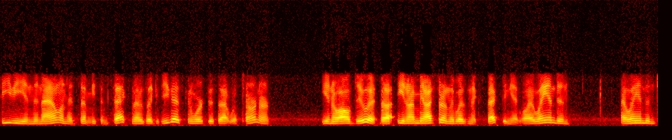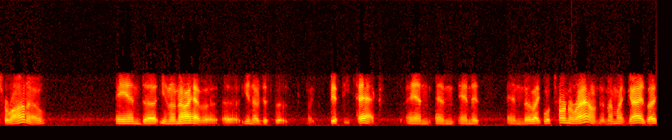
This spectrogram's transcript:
Stevie and then Alan had sent me some text, and I was like, if you guys can work this out with Turner, you know, I'll do it. But you know, I mean, I certainly wasn't expecting it. Well, I land in I land in Toronto, and uh, you know, now I have a, a you know just a like 50 texts, and and and it's and they're like, well, turn around, and I'm like, guys, I,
